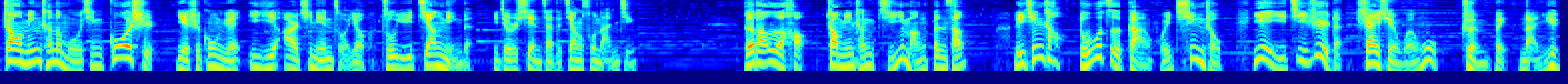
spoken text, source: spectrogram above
赵明诚的母亲郭氏也是公元一一二七年左右卒于江宁的，也就是现在的江苏南京。得到噩耗，赵明诚急忙奔丧，李清照独自赶回青州，夜以继日地筛选文物，准备南运。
